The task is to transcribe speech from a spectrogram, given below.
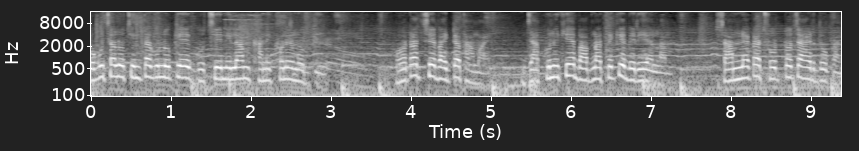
অগুছালো চিন্তাগুলোকে গুছিয়ে নিলাম খানিকক্ষণের মধ্যে। হঠাৎ সে বাইকটা থামায়। জাকুনি খেয়ে ভাবনা থেকে বেরিয়ে এলাম। সামনে একটা ছোট্ট চায়ের দোকান।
